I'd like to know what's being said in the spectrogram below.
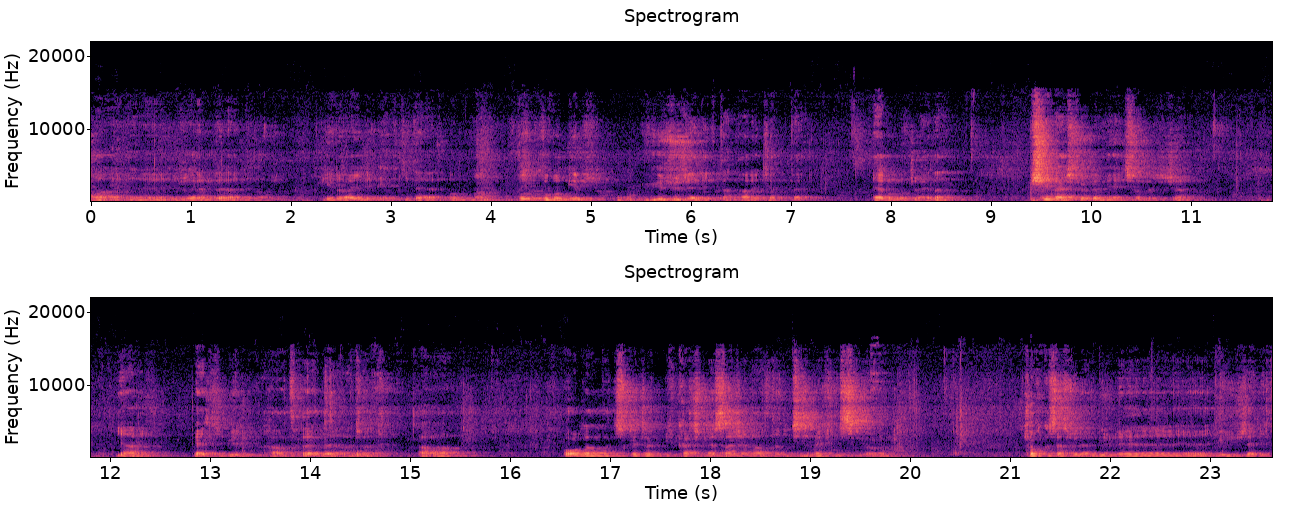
ama e, üzerimde bir hayli etkide bulunan vurgulu bir yüz yüzelikten hareketle Erol Hoca'yla bir şeyler söylemeye çalışacağım. Yani belki bir hatıraya dayanacak ama oradan da çıkacak birkaç mesajın altını çizmek istiyorum. Çok kısa süren bir e, yüz yüzelik.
